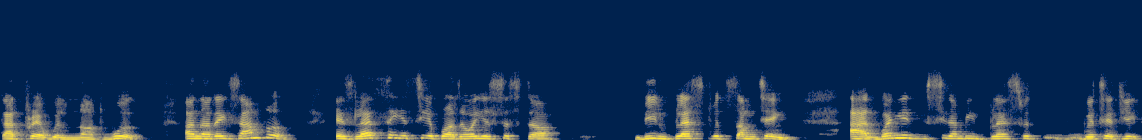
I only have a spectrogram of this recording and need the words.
That prayer will not work. Another example is let's say you see a brother or your sister being blessed with something. And when you see them being blessed with, with it, you,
